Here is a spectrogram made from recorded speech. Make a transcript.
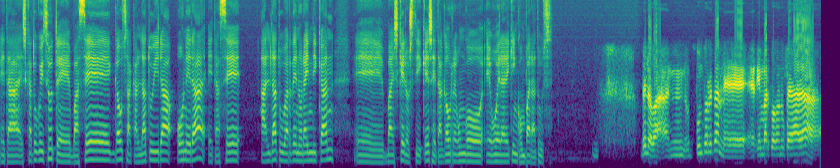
eta eskatuko dizut, e, ba, ze gauzak aldatu dira onera eta ze aldatu behar den oraindikan e, ba, eskeroztik, ez? eta gaur egungo egoerarekin konparatuz. Beno, ba, puntu honetan e, egin barko genuke da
